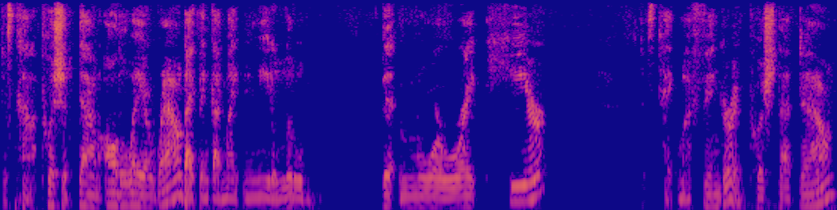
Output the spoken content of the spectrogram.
Just kind of push it down all the way around. I think I might need a little bit more right here. Just take my finger and push that down.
